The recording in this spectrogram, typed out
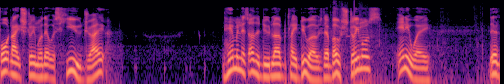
Fortnite streamer that was huge, right? Him and this other dude love to play duos. They're both streamers. Anyway, the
